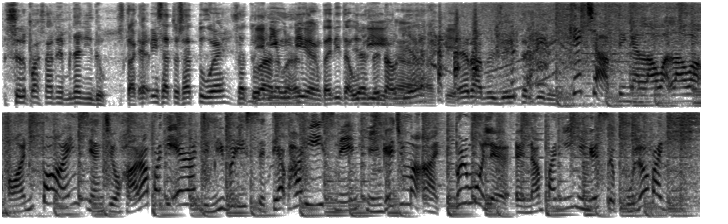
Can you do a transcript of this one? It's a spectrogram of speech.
Selepas Hanif menyanyi tu. Setakat ni satu-satu eh Satu Dia lah ni dapat undi yang tadi tak Ya, undi saya tak undi Ah, eh. okey. Era muzik terkini. Catch up dengan lawak-lawak on points yang Johara Pagi Era delivery setiap hari Isnin hingga Jumaat. Bermula 6 pagi hingga 10 pagi.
